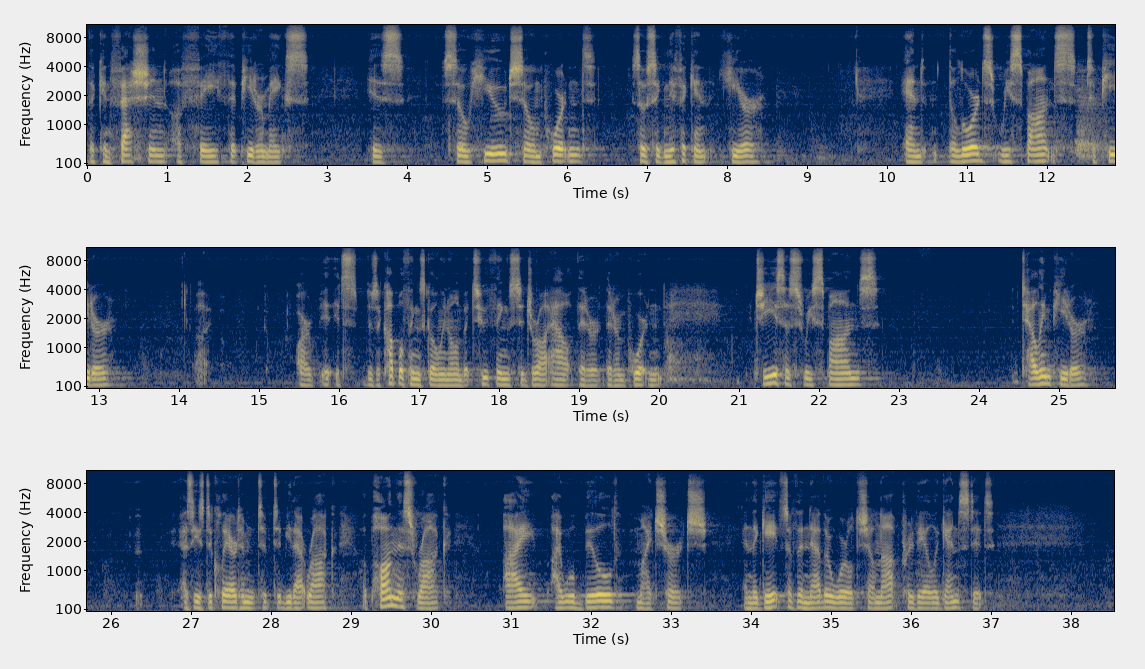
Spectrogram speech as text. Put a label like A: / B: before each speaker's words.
A: the confession of faith that Peter makes is so huge, so important, so significant here. And the Lord's response to Peter uh, are it's there's a couple things going on, but two things to draw out that are that are important. Jesus responds telling Peter, as he's declared him to, to be that rock, upon this rock I, I will build my church, and the gates of the netherworld shall not prevail against it.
